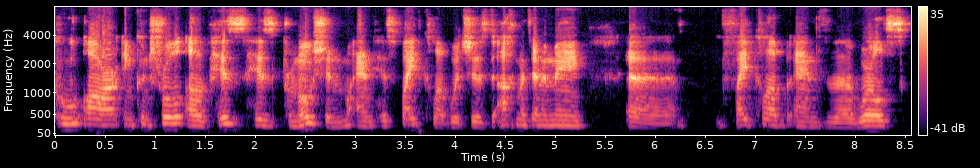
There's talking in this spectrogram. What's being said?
who are in control of his his promotion and his fight club, which is the Ahmed MMA uh, Fight Club and the World's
